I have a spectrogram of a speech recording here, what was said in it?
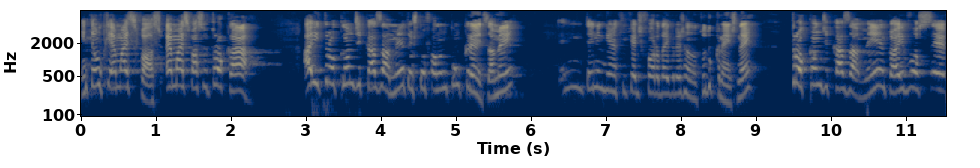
Então, o que é mais fácil? É mais fácil trocar. Aí, trocando de casamento, eu estou falando com crentes, amém? Não tem ninguém aqui que é de fora da igreja, não. Tudo crente, né? Trocando de casamento, aí você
